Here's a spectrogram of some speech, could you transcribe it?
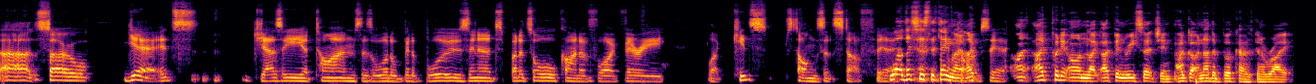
uh, so yeah, it's jazzy at times. There's a little bit of blues in it, but it's all kind of like very like kids songs and stuff. Yeah, Well, this is the thing. Like, I, yeah. I, I put it on. Like, I've been researching. I've got another book I was going to write,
